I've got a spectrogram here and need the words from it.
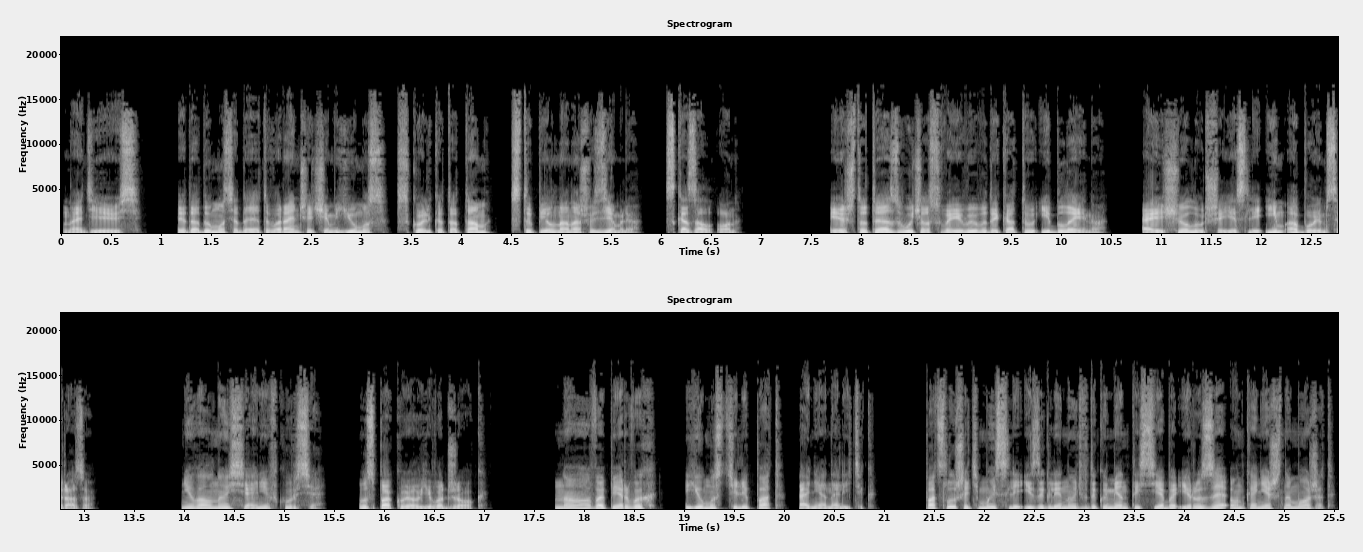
«Надеюсь, ты додумался до этого раньше, чем Юмус сколько-то там ступил на нашу землю», — сказал он. «И что ты озвучил свои выводы Коту и Блейну, а еще лучше, если им обоим сразу». «Не волнуйся, они в курсе», — успокоил его Джоук. «Но, во-первых, Юмус телепат, а не аналитик. Подслушать мысли и заглянуть в документы Себа и Рузе он, конечно, может,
